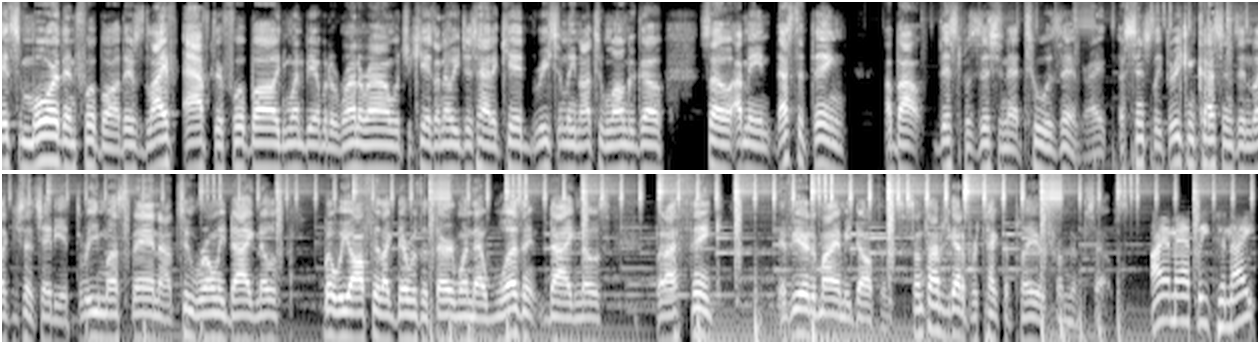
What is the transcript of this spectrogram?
it's more than football. There's life after football. You want to be able to run around with your kids. I know he just had a kid recently, not too long ago. So, I mean, that's the thing about this position that Tua is in, right? Essentially, three concussions, and like you said, Shady, a three month span. Now, two were only diagnosed, but we all feel like there was a third one that wasn't diagnosed. But I think if you're the Miami Dolphins, sometimes you got to protect the players from themselves. I Am Athlete Tonight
